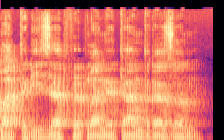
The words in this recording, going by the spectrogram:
Am aterizat pe planeta Andrazon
